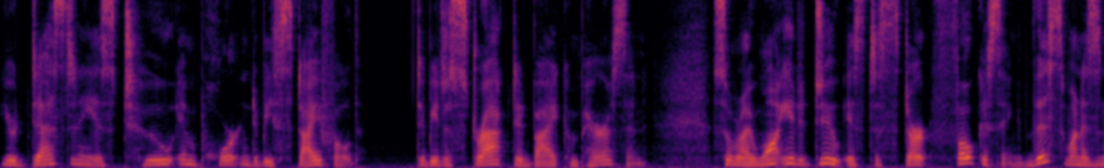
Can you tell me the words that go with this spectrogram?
Your destiny is too important to be stifled, to be distracted by comparison. So, what I want you to do is to start focusing. This one is,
